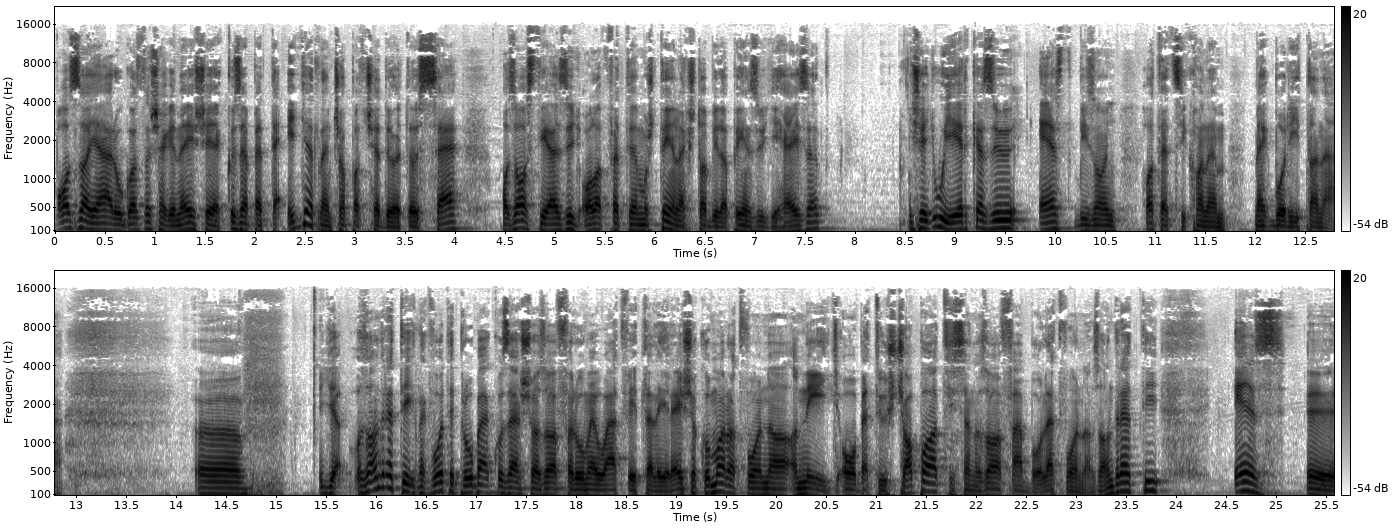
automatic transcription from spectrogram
azzal járó gazdasági nehézségek közepette egyetlen csapat se dőlt össze, az azt jelzi, hogy alapvetően most tényleg stabil a pénzügyi helyzet, és egy új érkező ezt bizony, ha tetszik, hanem megborítaná. Ö, ugye az Andrettéknek volt egy próbálkozása az Alfa Romeo átvételére, és akkor maradt volna a négy A betűs csapat, hiszen az Alfából lett volna az Andretti. Ez ö,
